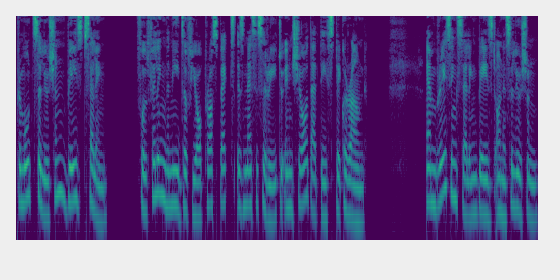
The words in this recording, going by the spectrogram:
Promote solution based selling. Fulfilling the needs of your prospects is necessary to ensure that they stick around. Embracing selling based on a solution,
